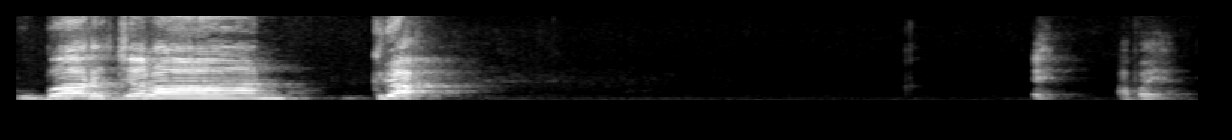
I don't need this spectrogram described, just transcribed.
bubar jalan gerak. Eh apa ya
